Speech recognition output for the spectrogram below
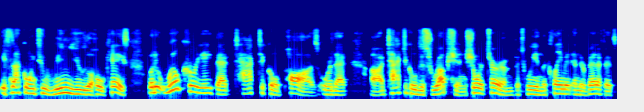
it's not going to win you the whole case, but it will create that tactical pause or that uh, tactical disruption short term between the claimant and their benefits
